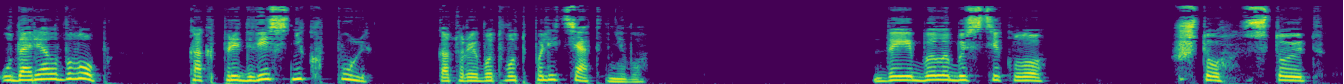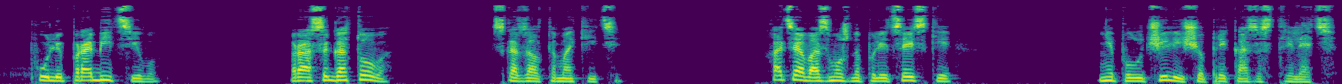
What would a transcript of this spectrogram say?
ударял в лоб, как предвестник пуль, которые вот-вот полетят в него. Да и было бы стекло, что стоит пули пробить его. Раз и готово, — сказал Тамакити. Хотя, возможно, полицейские не получили еще приказа стрелять.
